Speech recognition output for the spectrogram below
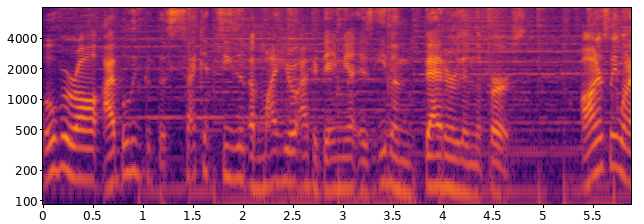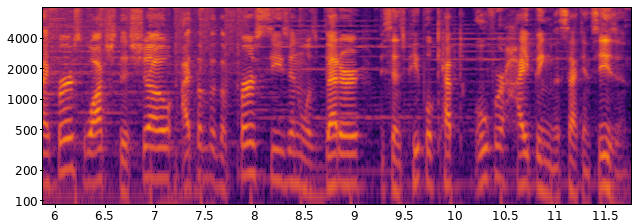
Overall, I believe that the second season of My Hero Academia is even better than the first. Honestly, when I first watched this show, I thought that the first season was better since people kept overhyping the second season.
